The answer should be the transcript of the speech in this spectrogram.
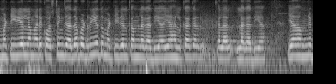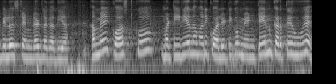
मटेरियल हमारे कॉस्टिंग ज़्यादा पड़ रही है तो मटेरियल कम लगा दिया या हल्का कर कलर लगा दिया या हमने बिलो स्टैंडर्ड लगा दिया। हमें कॉस्ट को मटेरियल हमारी क्वालिटी को मेंटेन करते हुए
